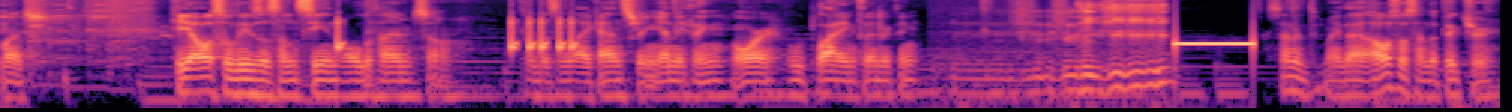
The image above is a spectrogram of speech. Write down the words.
much. He also leaves us unseen all the time, so he doesn't like answering anything or replying to anything. send it to my dad. I also sent a picture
